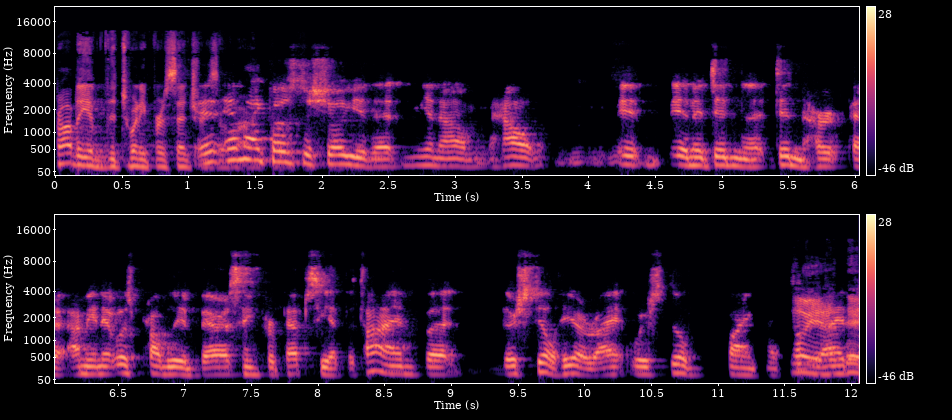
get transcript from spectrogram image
probably of the 21st century. And, so and that goes to show you that you know how it and it didn't it didn't hurt. I mean, it was probably embarrassing for Pepsi at the time, but they're still here, right? We're still buying. Oh yeah, right? they,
